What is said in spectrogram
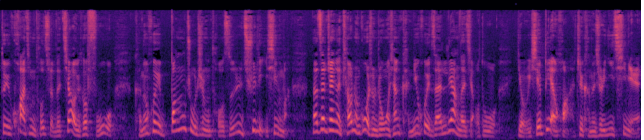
对跨境投资者的教育和服务，可能会帮助这种投资日趋理性嘛。那在这个调整过程中，我想肯定会在量的角度有一些变化，这可能就是一七年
